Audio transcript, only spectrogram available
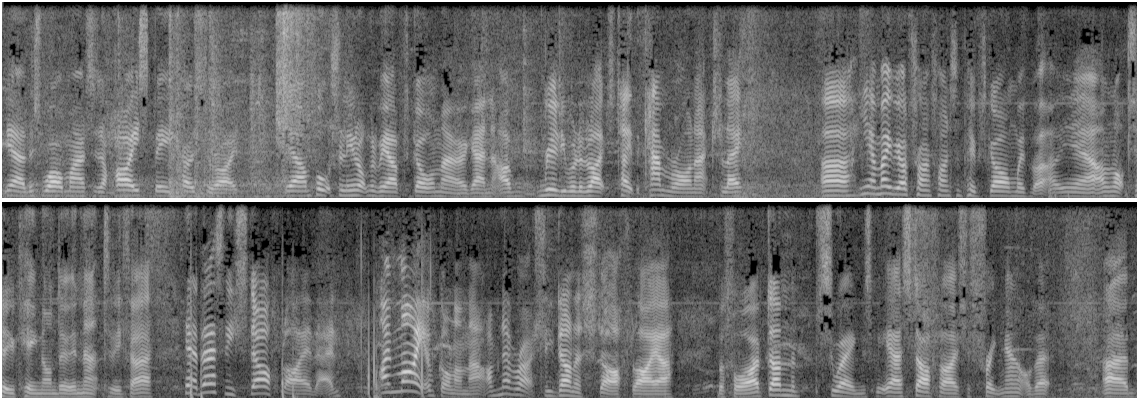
yeah, this Wild Mouse is a high-speed coaster ride. Yeah, unfortunately, not going to be able to go on there again. I really would have liked to take the camera on, actually. Uh, yeah, maybe I'll try and find some people to go on with, but uh, yeah, I'm not too keen on doing that, to be fair. Yeah, there's the star flyer then. I might have gone on that. I've never actually done a star flyer before. I've done the swings, but yeah, Starflyer's just freaking out a bit. Um,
